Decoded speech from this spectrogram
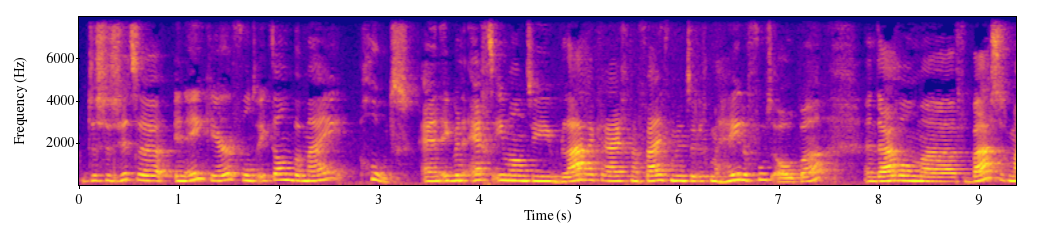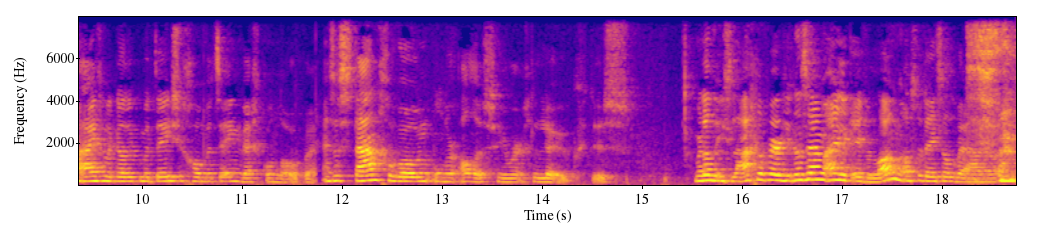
Dus ze zitten in één keer, vond ik dan bij mij goed. En ik ben echt iemand die blaren krijgt. Na vijf minuten ligt mijn hele voet open. En daarom eh verbaast het me eigenlijk dat ik met deze gewoon meteen weg kon lopen. En ze staan gewoon onder alles heel erg leuk. Dus... Maar dan de iets lagere versie. Dan zijn we eindelijk even lang als we deze allebei aan hebben.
